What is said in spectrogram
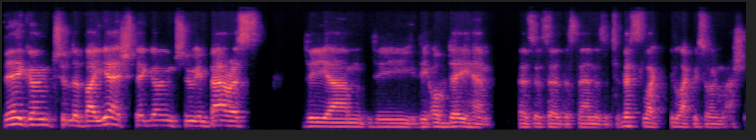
they're going to levayesh, they're going to embarrass the um, the the Ovdehem, as I said, the standards. That's like like we saw in Rashi.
